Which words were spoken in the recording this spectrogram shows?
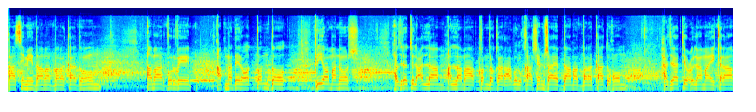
কাসিমি দামাত বারাকাত হোম আমার পূর্বে আপনাদের অত্যন্ত প্রিয় মানুষ হজরতুল আল্লাম, আল্লামা খন্দকার আবুল কাসেম সাহেব দামাত বারাকাত হোম হজরত উলামা ইকরাম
